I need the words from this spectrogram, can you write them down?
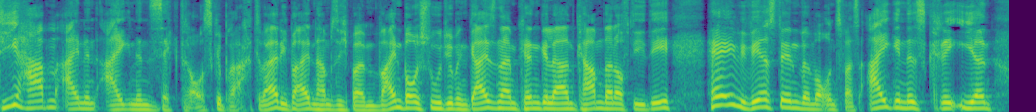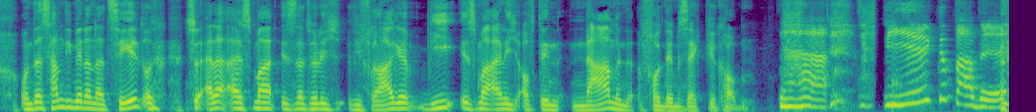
Die haben einen eigenen Sekt rausgebracht. Weil die beiden haben sich beim Weinbaustudium in Geisenheim kennengelernt, kamen dann auf die Idee, hey, wie wär's denn, wenn wir uns was eigenes kreieren? Und das haben die mir dann erzählt und zuallererst mal ist natürlich die Frage, wie ist man eigentlich auf den Namen von dem Sekt gekommen? Viel Gebabbel.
